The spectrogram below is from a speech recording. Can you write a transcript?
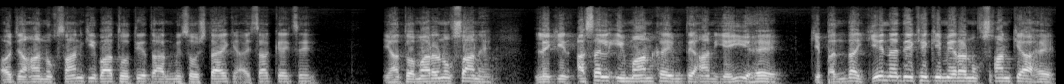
और जहाँ नुकसान की बात होती है तो आदमी सोचता है कि ऐसा कैसे? यहाँ तो हमारा नुकसान है। लेकिन असल ईमान का इम्तिहान यही है कि बंदा ये ना देखे कि मेरा नुकसान क्या है,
